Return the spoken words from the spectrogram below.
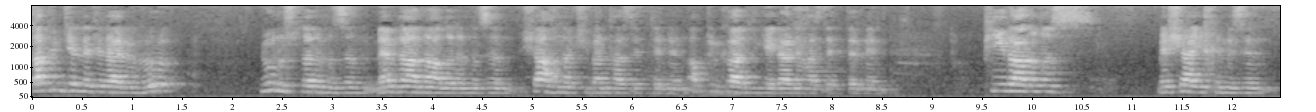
Rabbim Celle Celaluhu Yunuslarımızın, Mevlana'larımızın, Şah-ı Nakşibend Hazretlerinin, Abdülkadir Geylani Hazretlerinin, Piranımız, Meşayihimizin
